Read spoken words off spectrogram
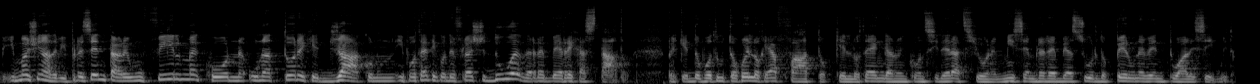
immaginatevi presentare un film con un attore che già con un ipotetico The Flash 2 verrebbe recastato, perché dopo tutto quello che ha fatto, che lo tengano in considerazione, mi sembrerebbe assurdo per un eventuale seguito.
